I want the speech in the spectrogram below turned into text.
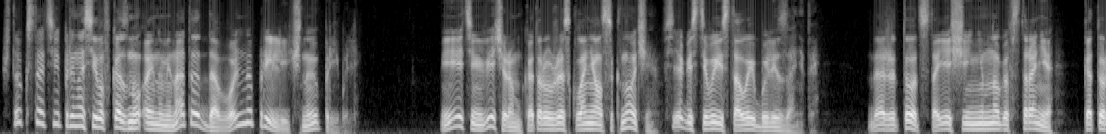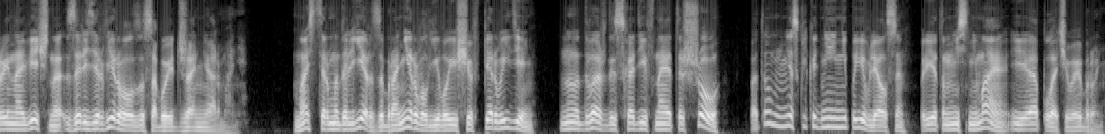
Что, кстати, приносило в казну Айнумината довольно приличную прибыль. И этим вечером, который уже склонялся к ночи, все гостевые столы были заняты. Даже тот, стоящий немного в стороне, который навечно зарезервировал за собой Джанни Армани. Мастер-модельер забронировал его еще в первый день, но дважды сходив на это шоу, потом несколько дней не появлялся, при этом не снимая и оплачивая бронь.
